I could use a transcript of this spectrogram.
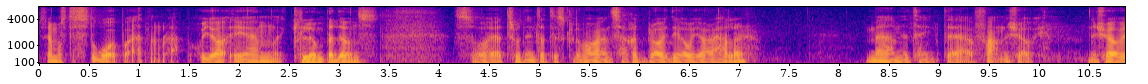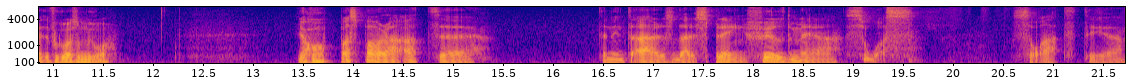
Så jag måste stå upp och äta en wrap. Och jag är en klumpeduns. Så jag trodde inte att det skulle vara en särskilt bra idé att göra heller. Men jag tänkte, fan nu kör vi. Nu kör vi, det får gå som det går. Jag hoppas bara att eh, den inte är sådär sprängfylld med sås. Så att det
